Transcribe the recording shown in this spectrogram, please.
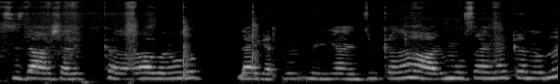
siz de aşağıdaki kanala abone olup like atmayı unutmayın. Yani bizim kanal Harun Musa'nın kanalı.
